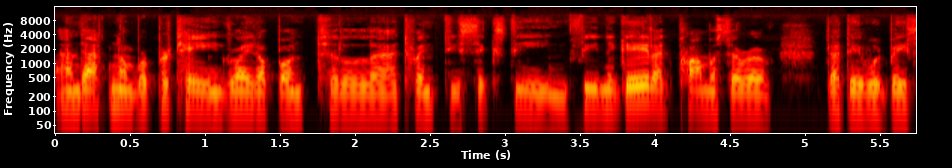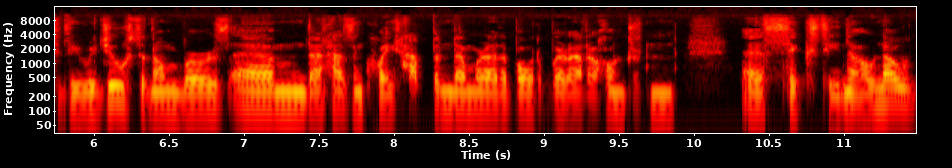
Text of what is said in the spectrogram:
and that number pertained right up until uh, 2016. Fine Gael had promised that they would basically reduce the numbers. Um, that hasn't quite happened, and we're at about we're at 160 now. Now,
